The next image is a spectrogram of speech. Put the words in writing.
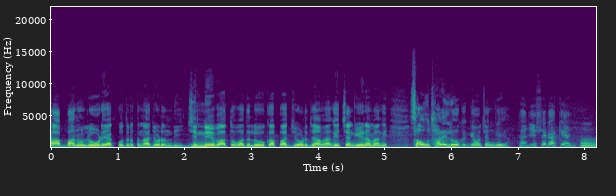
ਆਪਾਂ ਨੂੰ ਲੋੜ ਆ ਕੁਦਰਤ ਨਾਲ ਜੁੜਨ ਦੀ। ਜਿੰਨੇ ਵੱਧ ਤੋਂ ਵੱਧ ਲੋਕ ਆਪਾਂ ਜੁੜ ਜਾਵਾਂਗੇ ਚੰਗੇ ਰਵਾਂਗੇ। ਸਾਊਥ ਵਾਲੇ ਲੋਕ ਕਿਉਂ ਚੰਗੇ ਆ? ਹਾਂਜੀ ਇਸੇ ਕਰਕੇ ਆ ਜੀ। ਹਾਂ।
